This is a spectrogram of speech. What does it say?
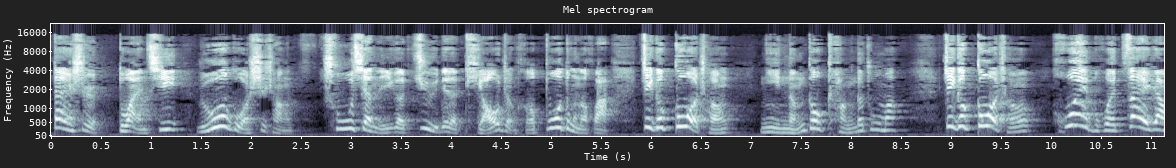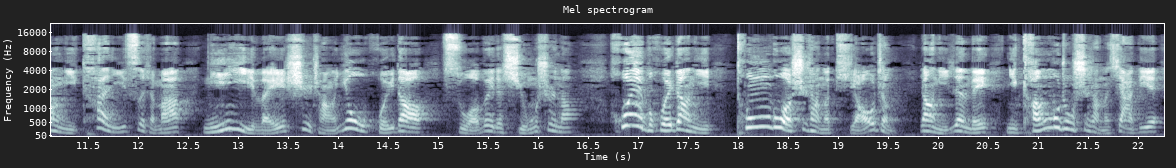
但是短期如果市场出现了一个剧烈的调整和波动的话，这个过程你能够扛得住吗？这个过程会不会再让你看一次什么？你以为市场又回到所谓的熊市呢？会不会让你通过市场的调整，让你认为你扛不住市场的下跌，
